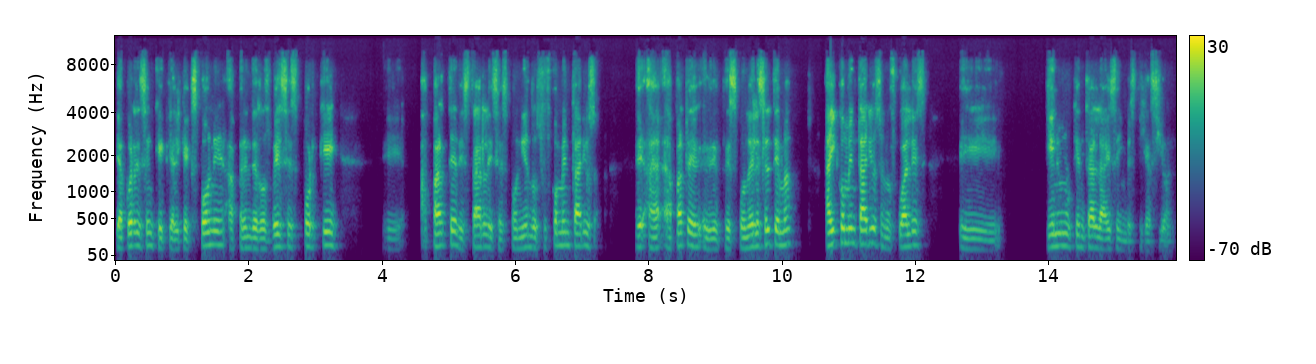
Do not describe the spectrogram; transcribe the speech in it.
y acuérdense que, el que expone aprende dos veces porque eh, aparte de estarles exponiendo sus comentarios, eh, aparte de, exponerles el tema, hay comentarios en los cuales eh, tiene uno que entrar a esa investigación.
